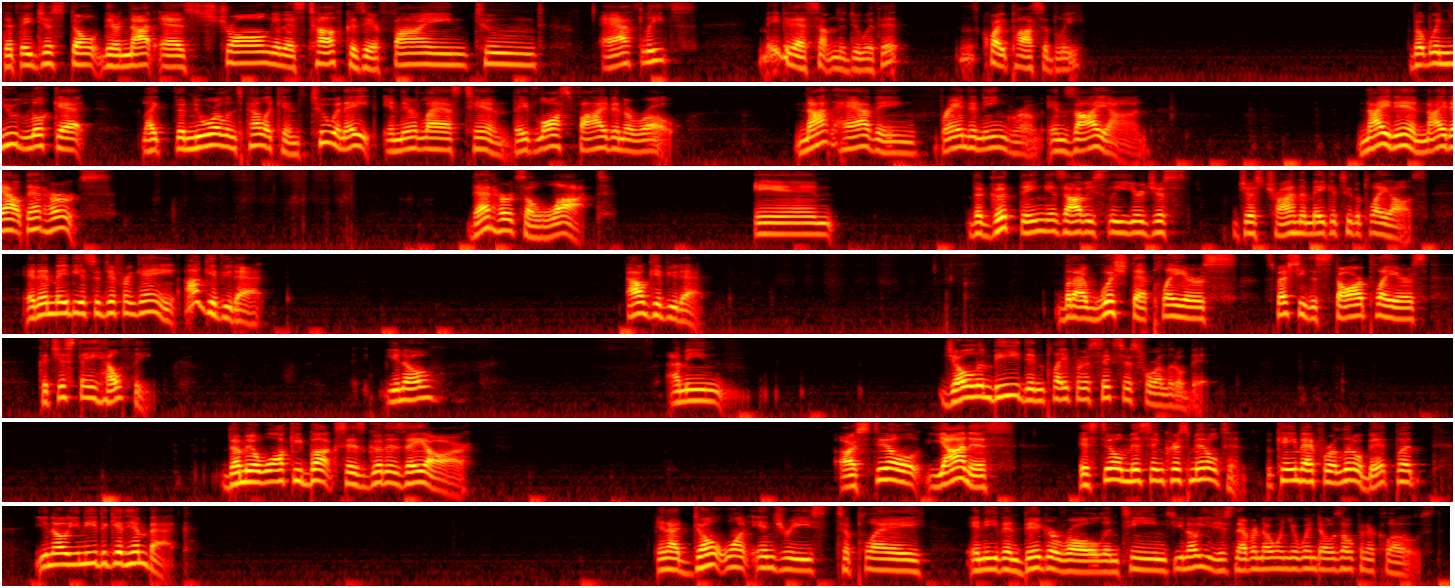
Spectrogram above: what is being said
That they just don't, they're not as strong and as tough because they're fine tuned athletes. Maybe that's something to do with it. It's quite possibly. But when you look at like the New Orleans Pelicans, 2 and 8 in their last 10, they've lost 5 in a row. Not having Brandon Ingram and Zion night in, night out, that hurts. That hurts a lot. And the good thing is obviously you're just just trying to make it to the playoffs. And then maybe it's a different game. I'll give you that. I'll give you that. But I wish that players, especially the star players, could just stay healthy. You know? I mean, Joel Embiid didn't play for the Sixers for a little bit. The Milwaukee Bucks, as good as they are, are still Giannis is still missing Khris Middleton, who came back for a little bit, but you know, you need to get him back. And I don't want injuries to play an even bigger role in teams. You know, you just never know when your window is open or closed.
